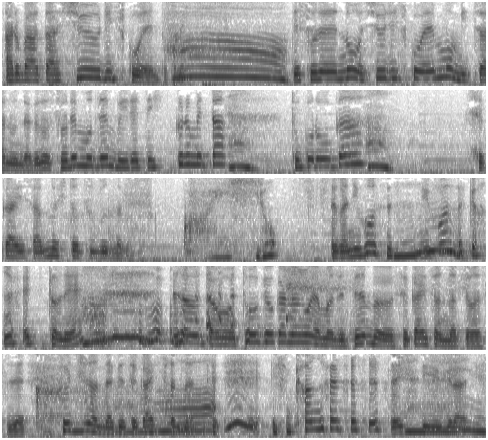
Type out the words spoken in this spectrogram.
アルバータ州立公園とかね。でそれの州立公園も3つあるんだけどそれも全部入れてひっくるめたところが、世界遺産の一つ分なのす。ごい広だから日本日本で考えるとねなんかもう東京から名古屋まで全部世界遺産になってますね。富士山だけ世界遺産なんて考えられないっていうぐらい。ね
